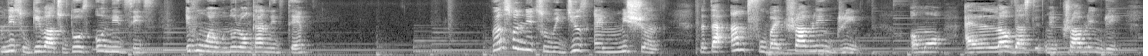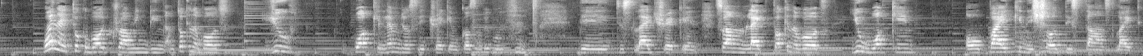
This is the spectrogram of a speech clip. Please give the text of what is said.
We need to give out to those who needs it, even when we no longer need them. We also need to reduce emissions that are harmful by traveling green. Or more, I love that statement, traveling green. When I talk about traveling green, I'm talking about you walking. Let me just say trekking because some people hmm, they dislike trekking. So I'm like talking about you walking or biking a short distance. Like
